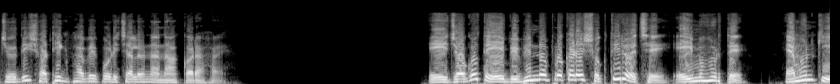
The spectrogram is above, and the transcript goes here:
যদি সঠিকভাবে পরিচালনা না করা হয়। এই জগতে বিভিন্ন প্রকারের শক্তি রয়েছে এই মুহূর্তে। এমনকি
